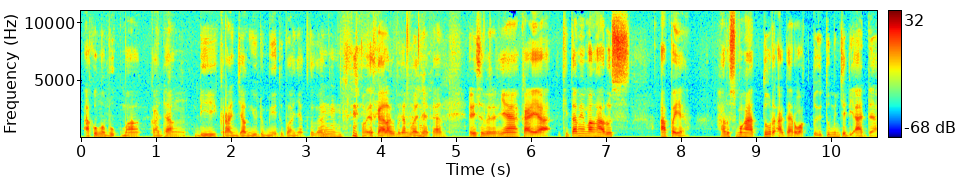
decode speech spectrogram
aku ngebukma kadang di keranjang Udemy itu banyak tuh kan Hmm. sampai sekarang tuh kan banyak kan jadi sebenarnya kayak kita memang harus apa ya harus mengatur agar waktu itu menjadi ada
